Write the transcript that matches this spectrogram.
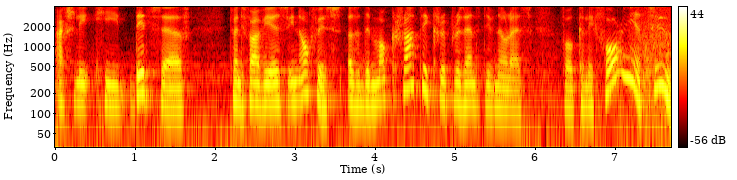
actually he did serve 25 years in office as a democratic representative no less, for California too.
